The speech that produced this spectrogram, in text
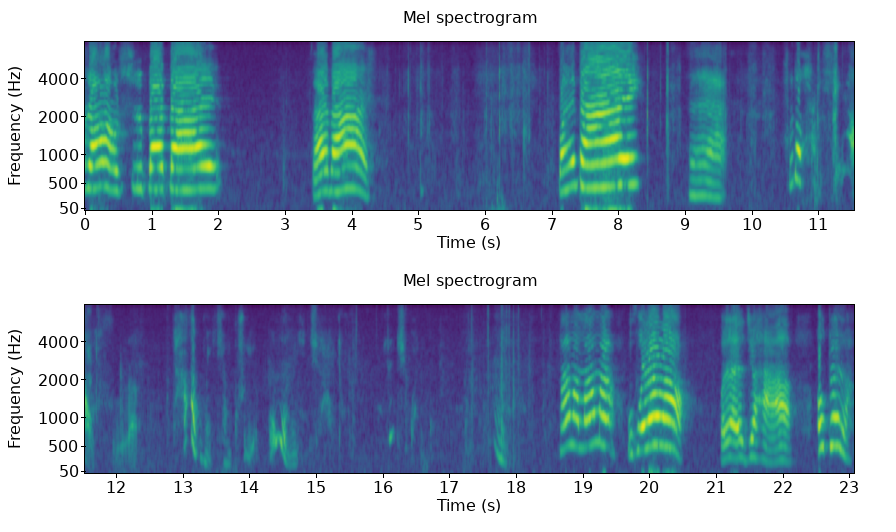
长老师拜拜，拜拜，拜拜，哎，说到海星老师，他每天不是也跟我们一起挨着，真奇怪，嗯，妈妈妈妈，我回来了，回来了就好。哦，对了，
